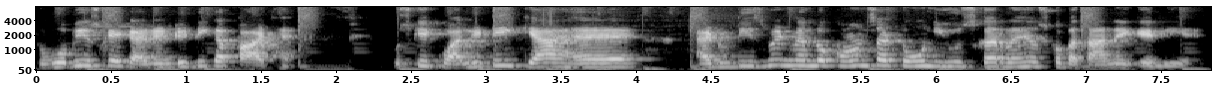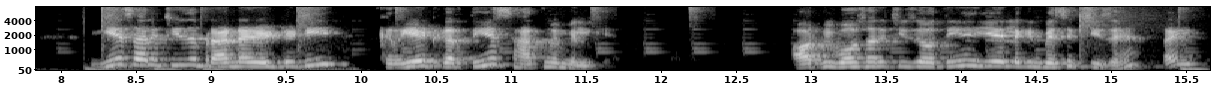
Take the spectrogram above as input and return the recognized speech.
तो वो भी उसके एक आइडेंटिटी का पार्ट है। उसकी क्वालिटी क्या है? एडवर्टीजमेंट में हम लोग कौन सा टोन यूज़ कर रहे हैं उसको बताने के लिए। ये सारी चीज़ें ब्रांड आइडेंटिटी क्रिएट करती हैं साथ में मिलकर और भी बहुत सारी चीज़ें होती हैं, ये लेकिन बेसिक चीज़ें हैं राइट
